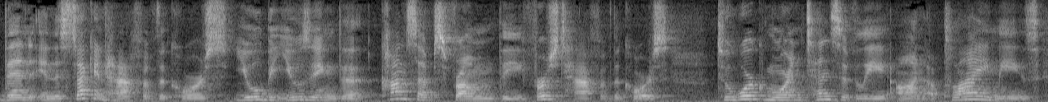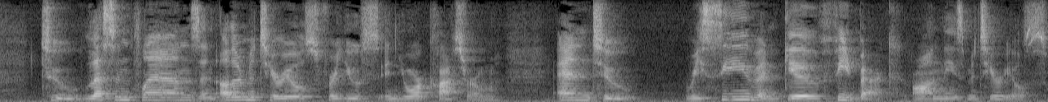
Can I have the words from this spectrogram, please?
Then in the second half of the course, you'll be using the concepts from the first half of the course to work more intensively on applying these to lesson plans and other materials for use in your classroom and to receive and give feedback on these materials.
